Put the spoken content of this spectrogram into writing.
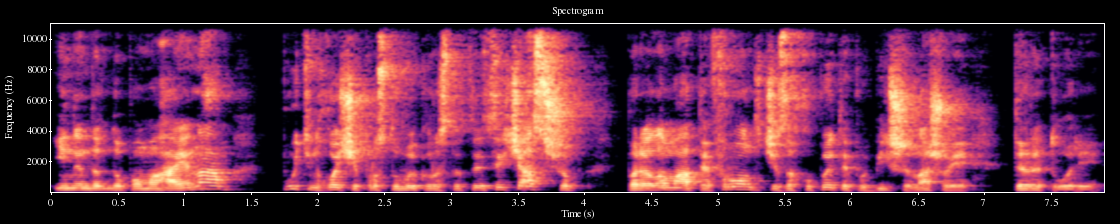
і не допомагає нам. Путін хоче просто використати цей час, щоб переламати фронт чи захопити побільше нашої території.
